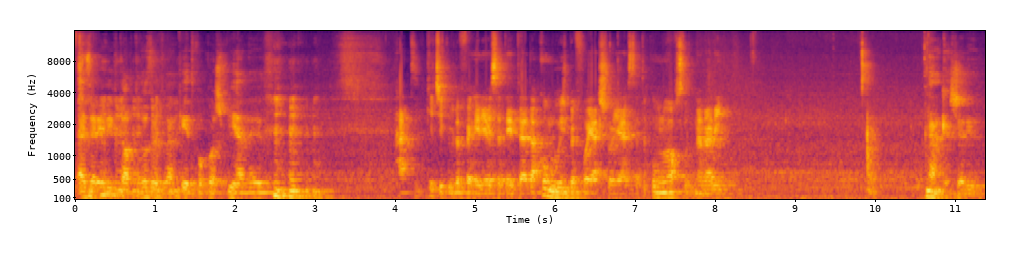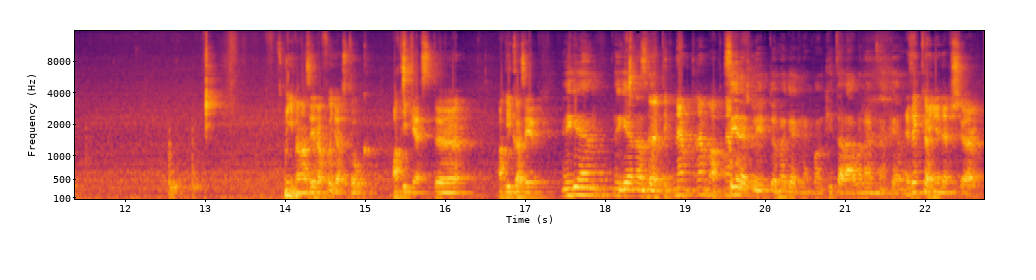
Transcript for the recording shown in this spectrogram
Ezer évig tartod az 52 fokos pihenőt. Hát kicsit a fehérje összetétel, de a komló is befolyásolja ezt, tehát a komló abszolút növeli. Nem keserű. Így van azért a fogyasztók, akik ezt, akik azért Igen, igen, az szeretik, nem, nem, nem, széles néptömegeknek van kitalálva, nem nekem. Ez egy könnyedebb sör,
